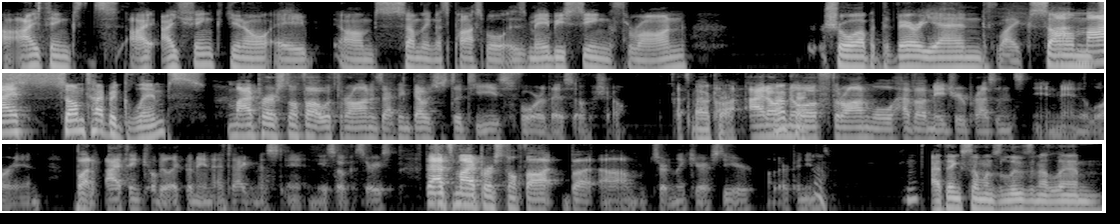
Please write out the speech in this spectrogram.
I think I, I think you know a um something that's possible is maybe seeing Thrawn show up at the very end, like some Uh, my- some type of glimpse. My personal thought with Thrawn is I think that was just a tease for the Ahsoka show. That's my Okay. thought. I don't know if Thrawn will have a major presence in Mandalorian, but I think he'll be like the main antagonist in the Ahsoka series. That's my personal thought, but um, certainly curious to hear other opinions. I think someone's losing a limb,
